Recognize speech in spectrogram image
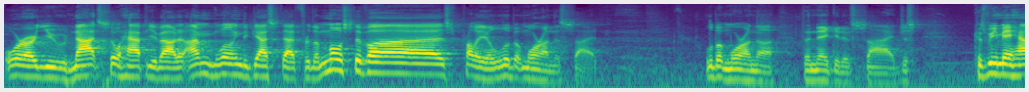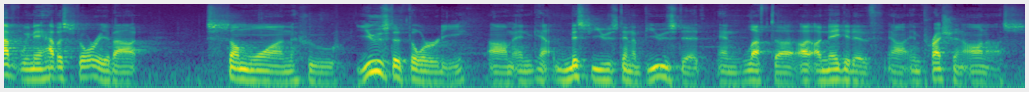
or are you not so happy about it? I'm willing to guess that for the most of us, probably a little bit more on this side, a little bit more on the, the negative side, just because we, may have, we may have a story about someone who used authority um, and misused and abused it and left a, a, negative uh, impression on us.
